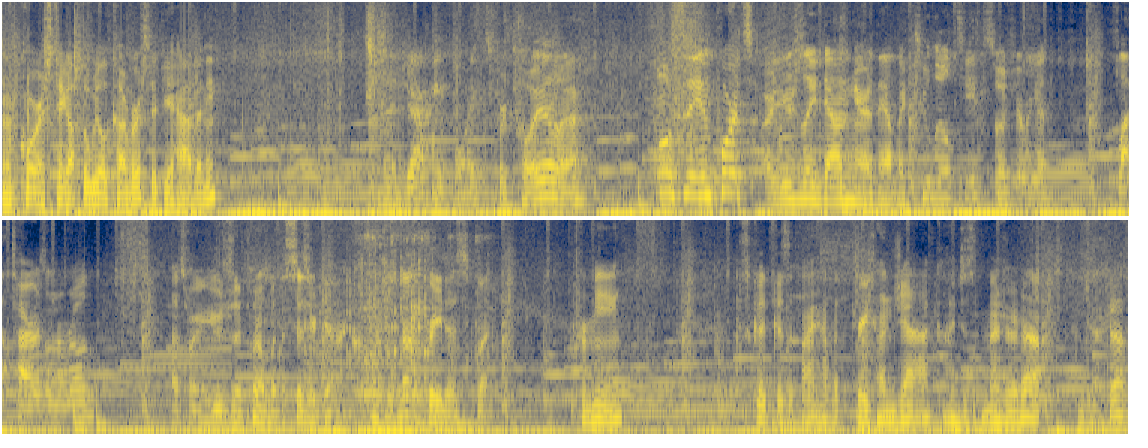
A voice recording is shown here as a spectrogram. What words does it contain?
And of course, take off the wheel covers if you have any. And then jacking points for Toyota. Most of the imports are usually down here. They have like two little teeth, so if you ever get flat tires on the road, that's where you usually put them with a scissor jack, which is not greatest, but for me, it's good because if I have a three ton jack, I just measure it up and jack it up.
